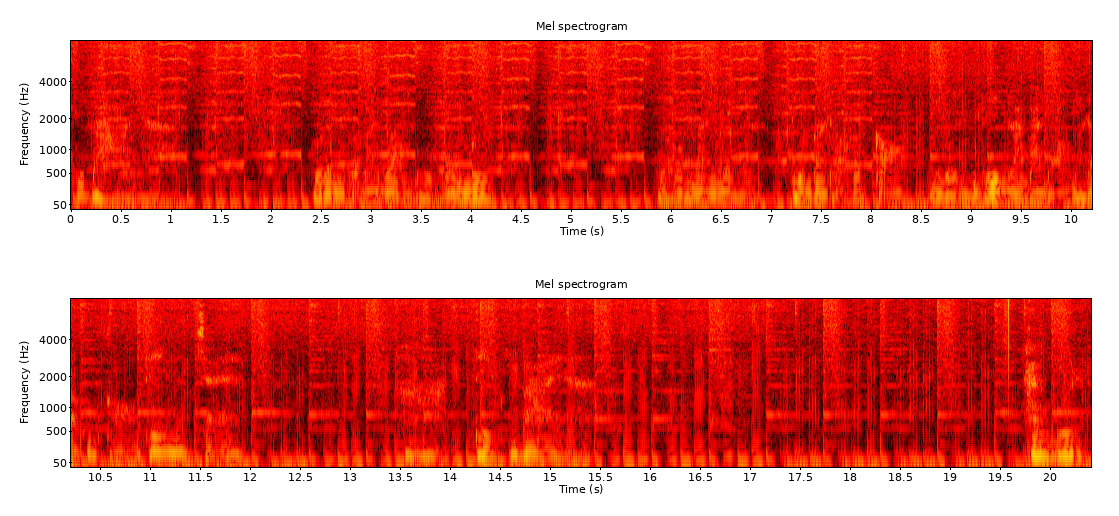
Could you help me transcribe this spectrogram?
Cái bài à, một lần có bài đỏ buồn đêm mưa. Rồi hôm nay mình tìm bài đỏ không có. Mình vừa mình tìm ra bài đỏ bài đỏ không có thì mình sẽ à, tìm cái bài là hai mươi đi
